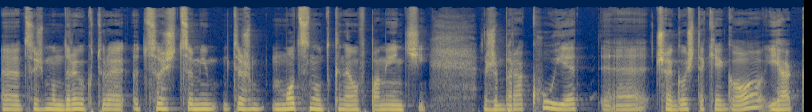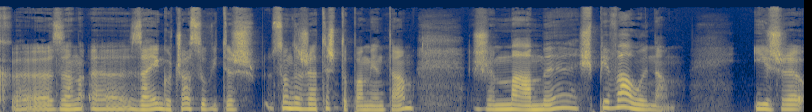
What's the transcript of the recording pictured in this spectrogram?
e, coś mądrego, które, coś, co mi też mocno utknęło w pamięci, że brakuje e, czegoś takiego, jak e, za, za jego czasów i też sądzę, że ja też to pamiętam, że mamy śpiewały nam i że,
